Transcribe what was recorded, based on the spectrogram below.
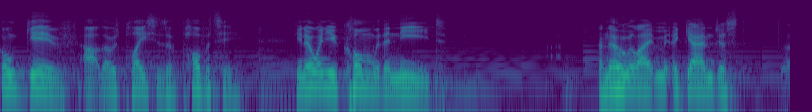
Go and give out those places of poverty. You know, when you come with a need, I know, like, again, just uh,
